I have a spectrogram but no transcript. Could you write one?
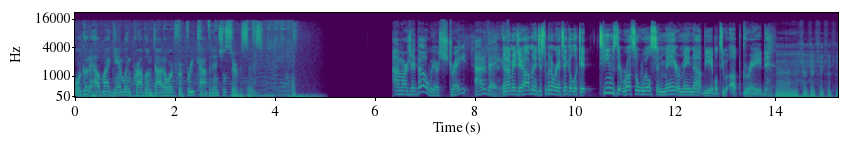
or go to helpmygamblingproblem.org for free confidential services. I'm RJ Bell. We are straight out of Vegas. And I'm AJ Hoffman. In just a minute, we're going to take a look at teams that Russell Wilson may or may not be able to upgrade. Mm-hmm.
